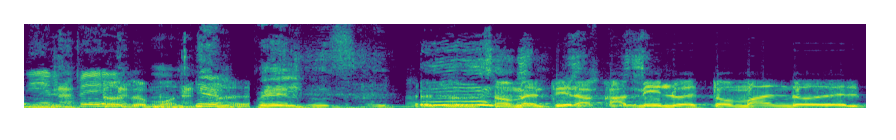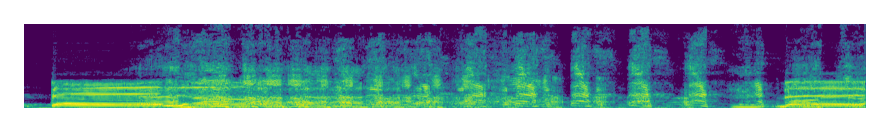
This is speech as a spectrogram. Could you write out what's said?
Ni el pelo. No somos Ni el nada. pelo. Eso- no mentira, Camilo es tomando del pelo. Ve,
